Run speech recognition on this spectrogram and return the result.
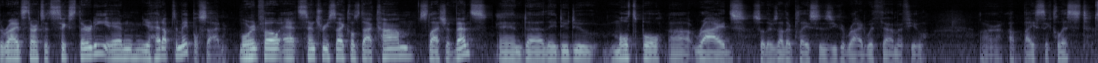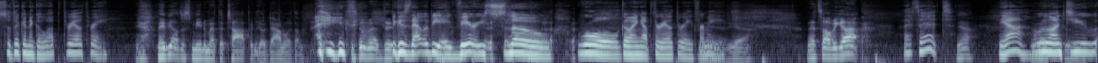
The ride starts at 6.30 and you head up to Mapleside. More info at centurycycles.com slash events. And uh, they do do multiple uh, rides, so there's other places you could ride with them if you are a bicyclist. So they're going to go up 303. Yeah, maybe I'll just meet them at the top and go down with them. because that would be a very slow roll going up 303 for me. Yeah, yeah. That's all we got. That's it. Yeah. Yeah. We, got, want uh, to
